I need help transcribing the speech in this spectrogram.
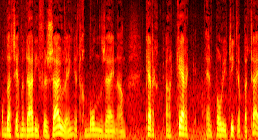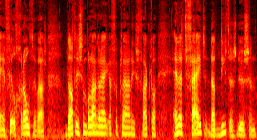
Omdat zeg maar, daar die verzuiling, het gebonden zijn aan kerk, aan kerk en politieke partijen veel groter was. Dat is een belangrijke verklaringsfactor. En het feit dat Dieters dus een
